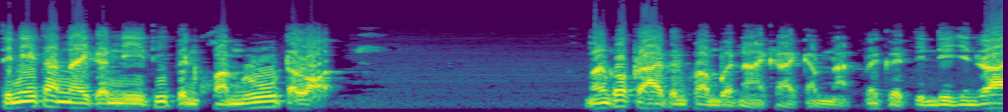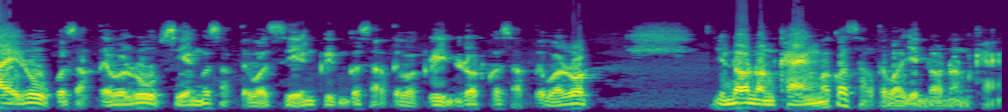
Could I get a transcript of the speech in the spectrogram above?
ทีนี้ถ้าในกรณีที่เป็นความรู้ตลอด มันก็กลายเป็นความเบื่อหน่ายคลายกำหนัดไม่เกิดยินดียินร้ายรูปก็สักแต่ว่ารูปเสียงก็สักแต่ว่าเสียงกลิ่นก็สักแต่ว่ากลิ่นรสก็สักแต่ว่ารสยินร้อนนอนแข็งมันก็สักแต่ว่ายินร้อนนอนแข็ง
